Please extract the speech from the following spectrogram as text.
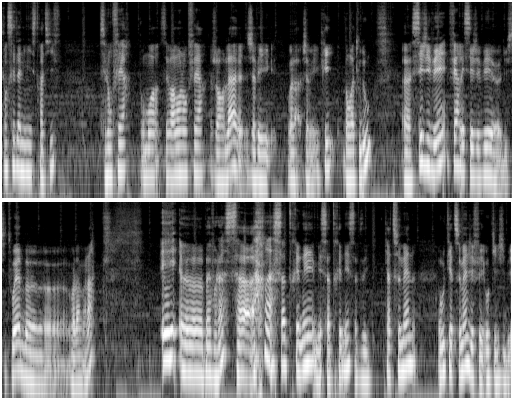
quand c'est de l'administratif, c'est l'enfer pour moi, c'est vraiment l'enfer. Genre là, j'avais voilà, écrit dans la to-do, euh, CGV, faire les CGV euh, du site web, euh, voilà, voilà. Et ben voilà, ça, ça traînait, mais ça traînait, ça faisait 4 semaines. Au bout de 4 semaines, j'ai fait OK, JB.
